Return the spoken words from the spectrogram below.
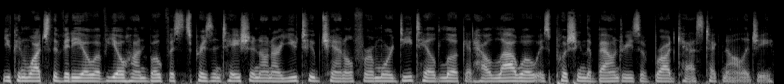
You can watch the video of Johan Bokvist's presentation on our YouTube channel for a more detailed look at how Lawo is pushing the boundaries of broadcast technology.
